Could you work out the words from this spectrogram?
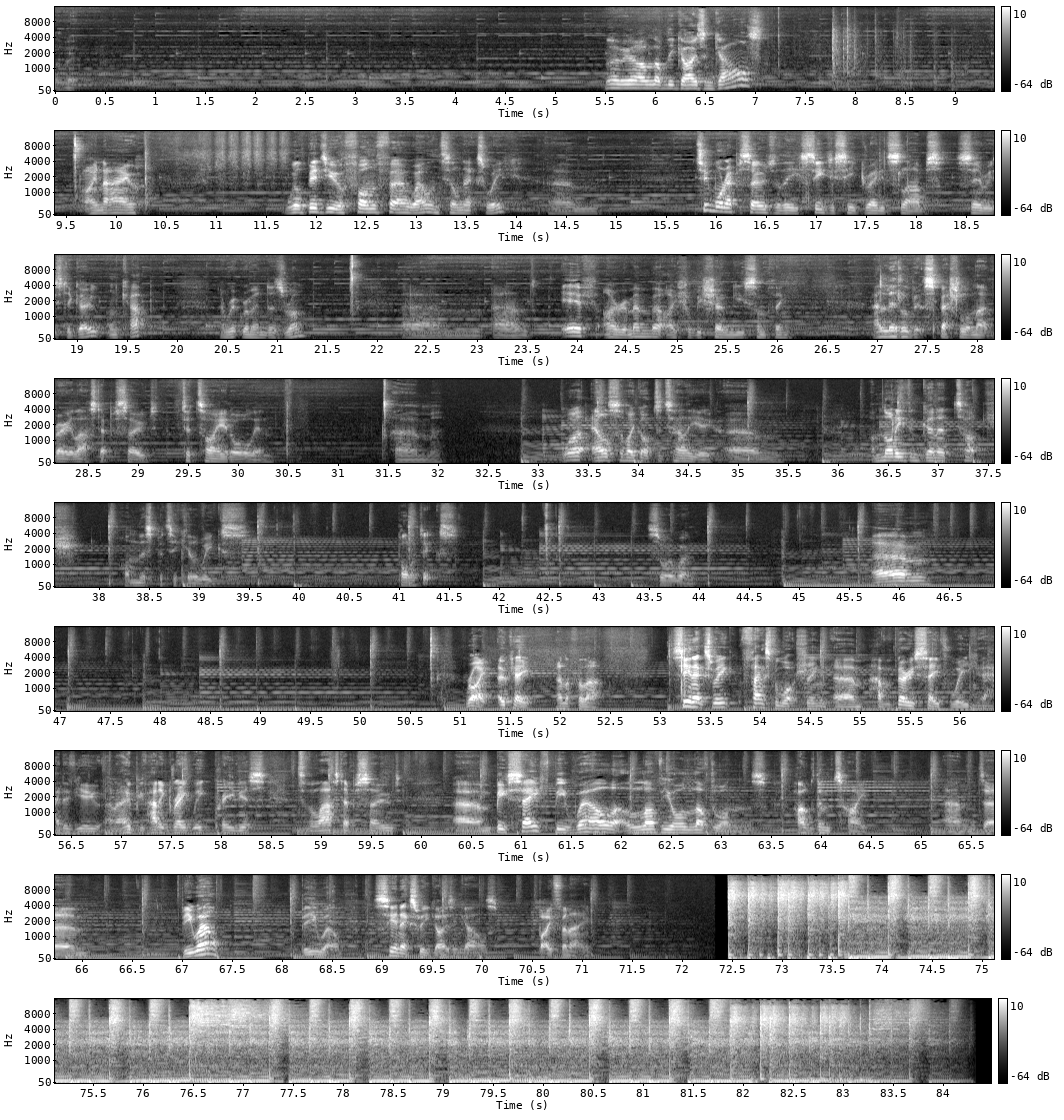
Love it. There we are, lovely guys and gals. I now will bid you a fond farewell until next week. Two more episodes of the CGC Graded Slabs series to go on Cap and Rick Remender's run. Um, and if I remember, I shall be showing you something a little bit special on that very last episode to tie it all in. Um, what else have I got to tell you? Um, I'm not even going to touch on this particular week's politics, so I won't. Um, right, okay, enough of that. See you next week. Thanks for watching. Um, have a very safe week ahead of you, and I hope you've had a great week previous to the last episode. Um, be safe, be well, love your loved ones, hug them tight, and um, be well. Be well. See you next week, guys and gals. Bye for now.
